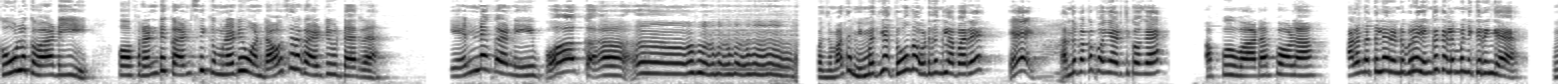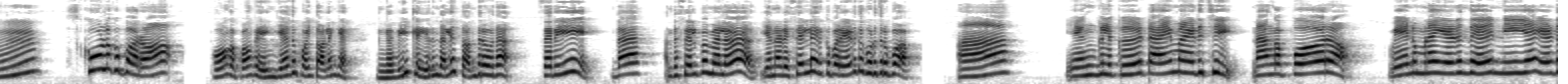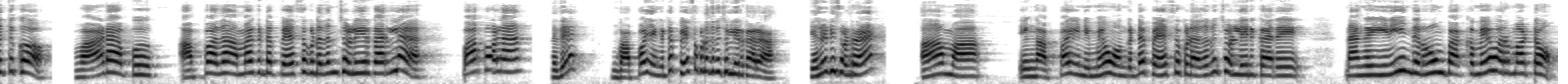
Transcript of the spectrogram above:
ஸ்கூலுக்கு வாடி. உன் ஃப்ரெண்டு கன்சிக்கு முன்னாடி உன் டவுசரை கழட்டி விட்டுறேன் என்னக்கா நீ? போக்கா. கொஞ்சமாட்ட நிம்மதியா தூங்க விடுதுங்களா பாரு. ஏய் அந்த பக்கம் போய் அடிச்சுக்கோங்க. அப்போ வாடா போலாம். அலங்கத்துல ரெண்டு பேரும் எங்க கிளம்பி நிக்கிறீங்க? ம் ஸ்கூலுக்கு போறோம். போங்க போங்க. எங்கேயாவது போய் தொலைங்க. நீங்க வீட்ல இருந்தாலே தொந்தரவு தான். சரி டா அந்த செல்பு மேல என்னோட செல்லு இருக்கு பாரு. எடுத்து கொடுத்துட்டு போ. ஆ எங்களுக்கு டைம் ஆயிடுச்சு. நாங்க போ வேணும்னா எழுந்து நீயே எடுத்துக்கோ வாடா அப்பு அப்பா தான் அம்மா கிட்ட பேசக்கூடாதுன்னு சொல்லியிருக்காருல்ல வா போலாம் என்னது உங்க அப்பா என்கிட்ட பேசக்கூடாதுன்னு சொல்லியிருக்காரா என்னடி சொல்ற ஆமா எங்க அப்பா இனிமே உங்ககிட்ட பேசக்கூடாதுன்னு சொல்லியிருக்காரு நாங்க இனி இந்த ரூம் பக்கமே வரமாட்டோம்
